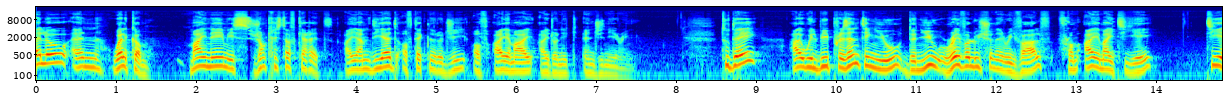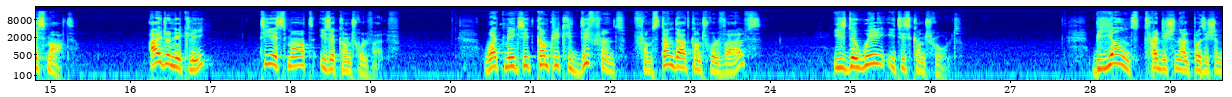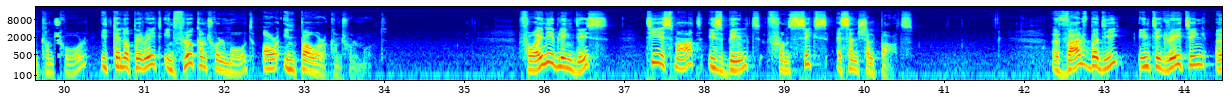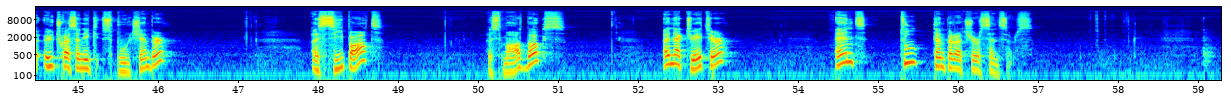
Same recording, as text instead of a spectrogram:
Hello and welcome. My name is Jean-Christophe Carrette. I am the head of technology of IMI Hydronic Engineering. Today, I will be presenting you the new revolutionary valve from IMI-TA, TA-Smart. Hydronically, TA-Smart is a control valve. What makes it completely different from standard control valves is the way it is controlled. Beyond traditional position control, it can operate in flow control mode or in power control mode. For enabling this, TA-Smart is built from six essential parts. A valve body integrating an ultrasonic spool chamber, a C part, a smart box, an actuator, and two temperature sensors.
